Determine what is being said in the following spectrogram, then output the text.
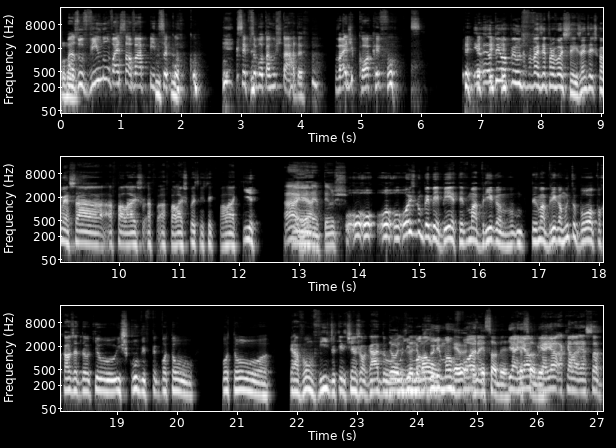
Uhum. Mas o vinho não vai salvar a pizza com, que você precisa botar mostarda. Vai de coca e foda. Eu, eu tenho uma pergunta pra fazer pra vocês. Antes de começar a falar, a, a falar as coisas que a gente tem que falar aqui. Ah, é, É. né? Tem uns. O- o- o- hoje no BBB teve uma briga, teve uma briga muito boa por causa do que o Scooby botou, botou, gravou um vídeo que ele tinha jogado Do, o do limão, do limão eu, fora. Eu, eu soube, E aí, e aí aquela, essa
